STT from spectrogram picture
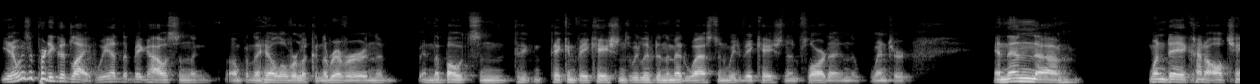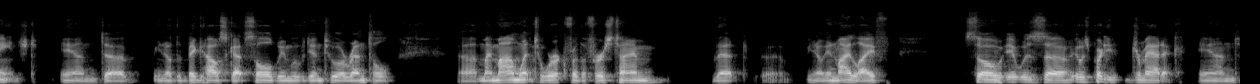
you know, it was a pretty good life. We had the big house and the up on the hill overlooking the river and the in the boats and t- taking vacations. We lived in the Midwest and we'd vacation in Florida in the winter. And then um, one day it kind of all changed. And, uh, you know, the big house got sold. We moved into a rental. Uh, my mom went to work for the first time that, uh, you know, in my life. So hmm. it was, uh, it was pretty dramatic. And,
